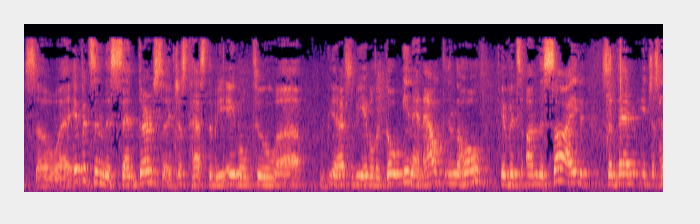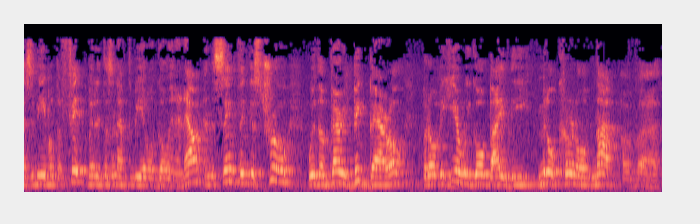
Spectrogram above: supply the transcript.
So uh, if it's in the center, so it just has to be able to uh, it has to be able to go in and out in the hole. If it's on the side, so then it just has to be able to fit, but it doesn't have to be able to go in and out. And the same thing is true with a very big barrel, but over here we go by the middle kernel, not of. Uh,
